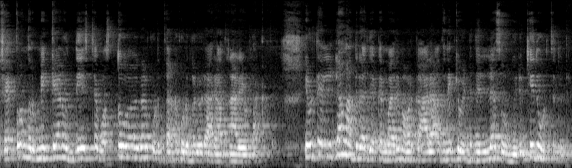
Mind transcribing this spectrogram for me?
ക്ഷേത്രം നിർമ്മിക്കാൻ ഉദ്ദേശിച്ച വസ്തുവകകൾ കൊടുത്താണ് കൊടുങ്ങല്ലൂർ ആരാധനാലയം ഉണ്ടാക്കുന്നത്. ഇവിടുത്തെ എല്ലാ നാട്ടുരാജാക്കന്മാരും അവർക്ക് ആരാധനയ്ക്ക് വേണ്ടുന്ന എല്ലാ സൗകര്യവും ചെയ്തു കൊടുത്തിട്ടുണ്ട്.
